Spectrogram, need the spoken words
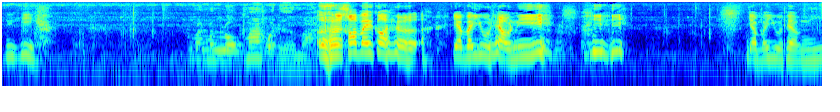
ไอ้เหี้ยเออไปเฮ้ยทำไมมันรกมากกว่าเดิมวะเออ เข้าไปก่อนเถอะ อย่ามาอยู่แถวนี้ อย่ามาอยู่แถวนี้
